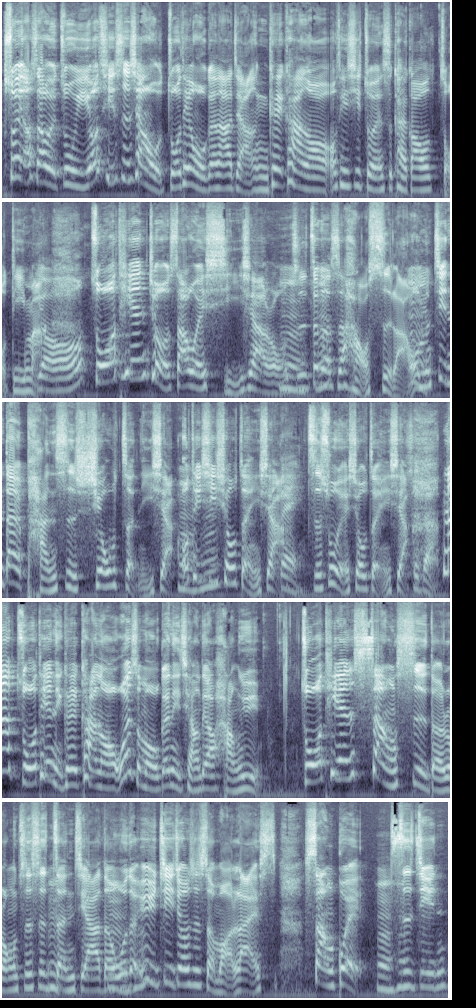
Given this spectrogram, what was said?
所以要稍微注意，尤其是像我昨天我跟大家讲，你可以看哦，OTC 昨天是开高走低嘛，有，昨天就有稍微洗一下融资，这个是好事啦。我们静待盘势修整一下，OTC 修整一下，对，指数也修整一下，是的。那昨天你可以看哦，为什么我跟你强调航运？昨天上市的融资是增加的，我的预计就是什么？来上柜资金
